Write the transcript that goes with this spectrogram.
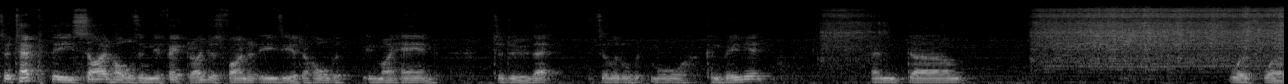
To tap the side holes in the effector, I just find it easier to hold it in my hand to do that. It's a little bit more convenient and um, works well.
